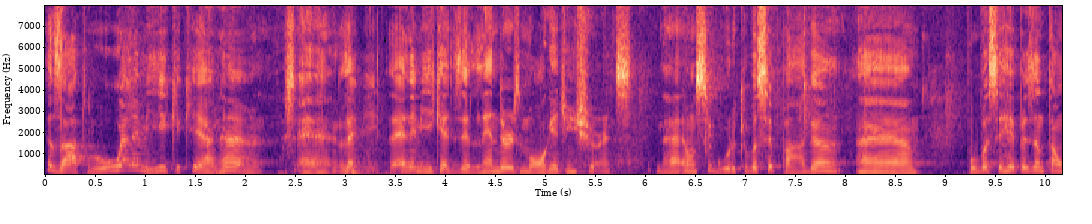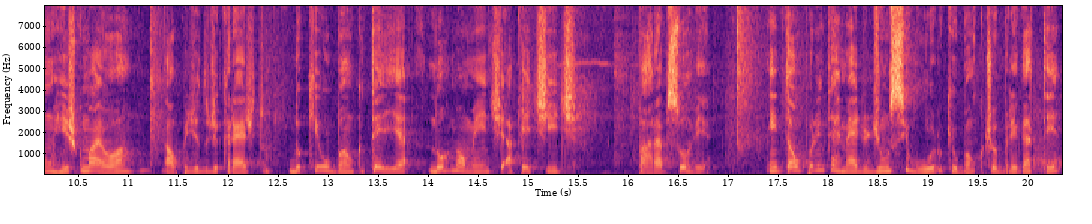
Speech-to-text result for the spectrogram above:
Exato. O LMI, o que, que é, né? É, LMI, LMI quer dizer Lenders Mortgage Insurance. Né? É um seguro que você paga é, por você representar um risco maior ao pedido de crédito do que o banco teria normalmente apetite para absorver. Então, por intermédio de um seguro que o banco te obriga a ter,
